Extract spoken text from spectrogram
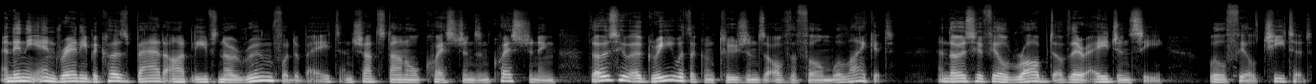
And in the end, really, because bad art leaves no room for debate and shuts down all questions and questioning, those who agree with the conclusions of the film will like it, and those who feel robbed of their agency will feel cheated.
